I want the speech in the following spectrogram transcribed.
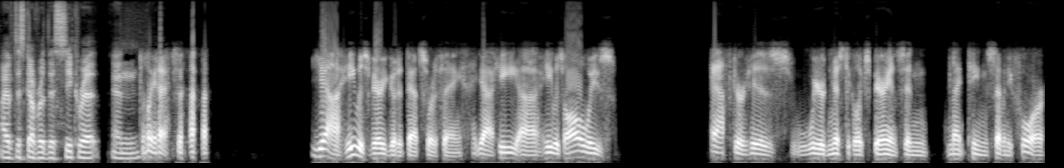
"I've discovered this secret," and oh yes, yeah, he was very good at that sort of thing. Yeah, he uh, he was always after his weird mystical experience in 1974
